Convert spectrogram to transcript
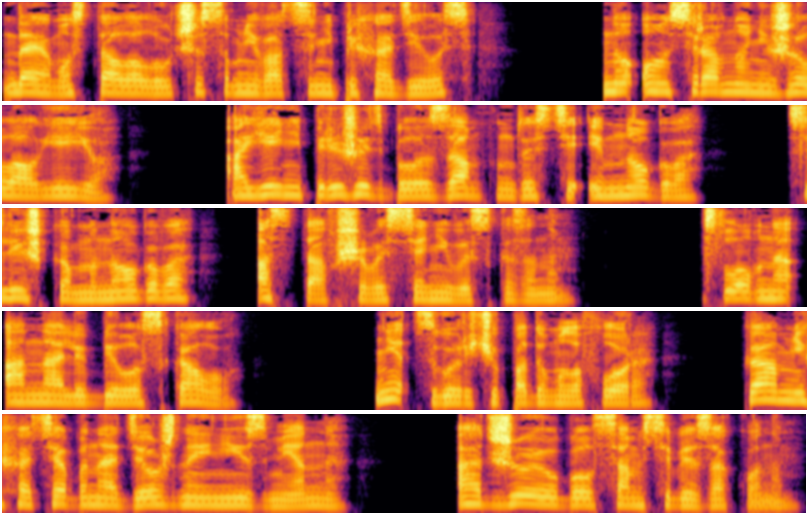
Да, ему стало лучше, сомневаться не приходилось, но он все равно не желал ее. А ей не пережить было замкнутости и многого, слишком многого, оставшегося невысказанным. Словно она любила скалу. «Нет», — с горечью подумала Флора, — «камни хотя бы надежны и неизменны». А Джоэл был сам себе законом.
